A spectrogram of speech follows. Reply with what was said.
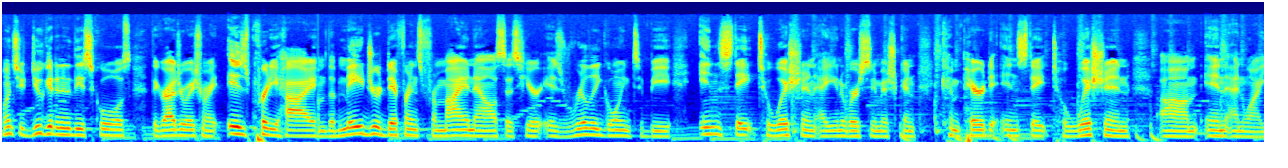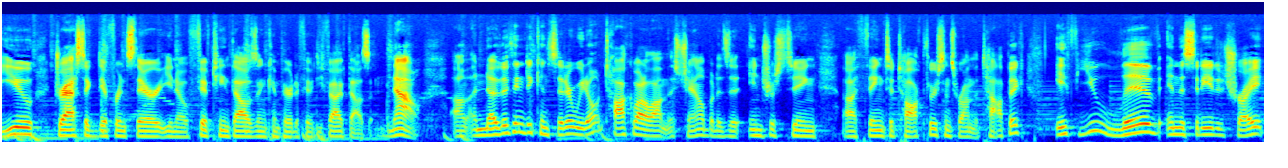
Once you do get into these schools, the graduation rate is pretty high. The major difference from my analysis here is really going to be in-state tuition at University of Michigan compared to in-state tuition um, in NYU. Drastic difference there, you know, 15,000 compared to 55,000. Now, um, another thing to consider, we don't talk about a lot on this channel, but is an interesting uh, thing to talk through since we're on the topic. If you live in the city of Detroit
